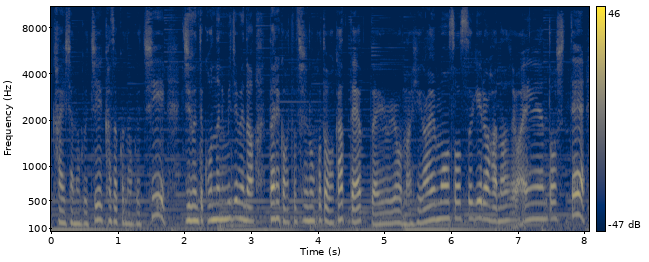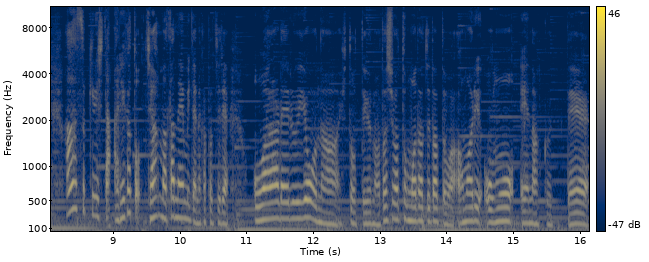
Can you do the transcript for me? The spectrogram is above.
会社の愚痴家族の愚痴自分ってこんなに惨めだ誰か私のこと分かってっていうような被害妄想すぎる話を延々としてああすっきりしたありがとうじゃあまたねみたいな形で終わられるような人っていうのは私は友達だとはあまり思えなくって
